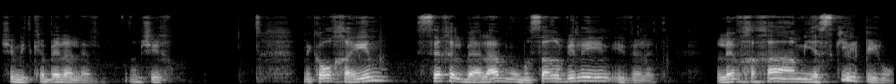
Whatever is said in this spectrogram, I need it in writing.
שמתקבל הלב. נמשיך. מקור חיים, שכל בעליו ומוסר אווילים, איוולת. לב חכם ישכיל פיהו,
